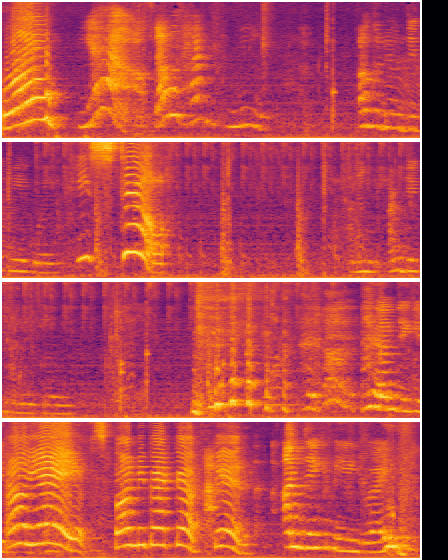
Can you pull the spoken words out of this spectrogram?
Bro? Yeah, that would happen to me. I'm gonna dig me a grave. He's still. I'm, I'm digging me a grave. I'm digging. Oh, yay! Spawn me back up. Good. I'm digging me a grave.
